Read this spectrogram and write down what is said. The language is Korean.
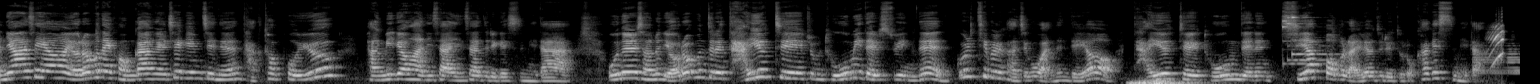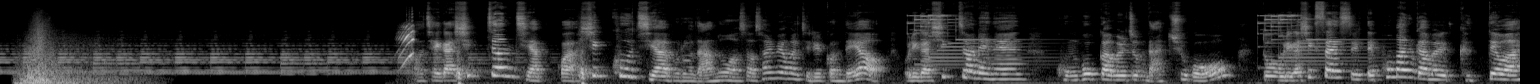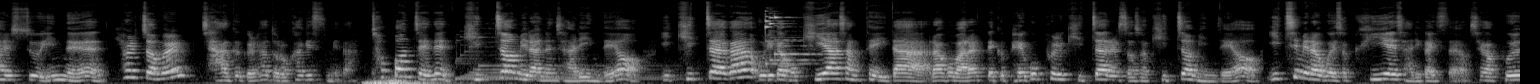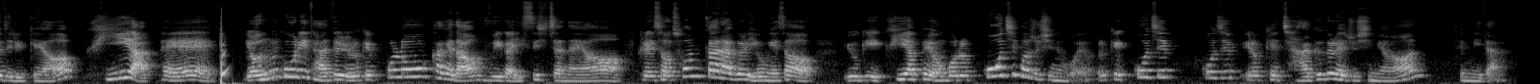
안녕하세요. 여러분의 건강을 책임지는 닥터포유 박미경 한의사 인사드리겠습니다. 오늘 저는 여러분들의 다이어트에 좀 도움이 될 수 있는 꿀팁을 가지고 왔는데요. 다이어트에 도움되는 지압법을 알려드리도록 하겠습니다. 어, 제가 식전 지압과 식후 지압으로 나누어서 설명을 드릴 건데요. 우리가 식전에는 공복감을 좀 낮추고 또 우리가 식사했을 때 포만감을 극대화할 수 있는 혈점을 자극을 하도록 하겠습니다. 첫 번째는 기점이라는 자리인데요. 이 기자가 우리가 뭐 기아 상태이다 라고 말할 때 그 배고플 기자를 써서 기점인데요. 이침이라고 해서 귀의 자리가 있어요. 제가 보여드릴게요. 귀 앞에 연골이 다들 이렇게 볼록하게 나온 부위가 있으시잖아요. 그래서 손가락을 이용해서 여기 귀 앞에 연골을 꼬집어 주시는 거예요. 이렇게 꼬집, 꼬집 이렇게 자극을 해주시면 됩니다.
